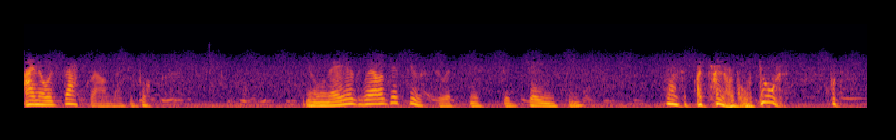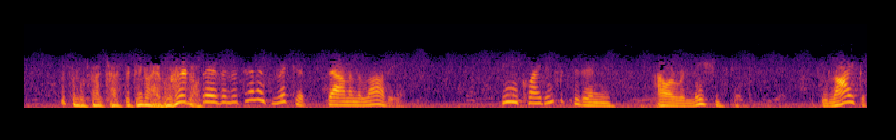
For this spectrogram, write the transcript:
I know his background like a book. You may as well get used to it, Mr. Jameson. Well, I, I tell you, I won't do it. But it's the most fantastic thing I ever heard of. There's a Lieutenant Ricketts down in the lobby. Seemed quite interested in our relationship. If you like, of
